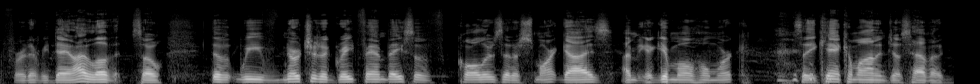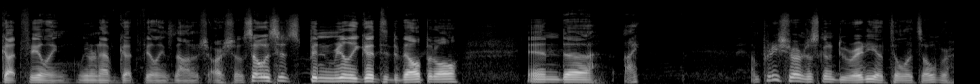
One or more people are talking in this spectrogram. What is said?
for it every day, and I love it. So the, we've nurtured a great fan base of callers that are smart guys. I, mean, I give them all homework. so you can't come on and just have a gut feeling. We don't have gut feelings on our show. So it's, it's been really good to develop it all, and uh, I'm pretty sure I'm just going to do radio till it's over.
